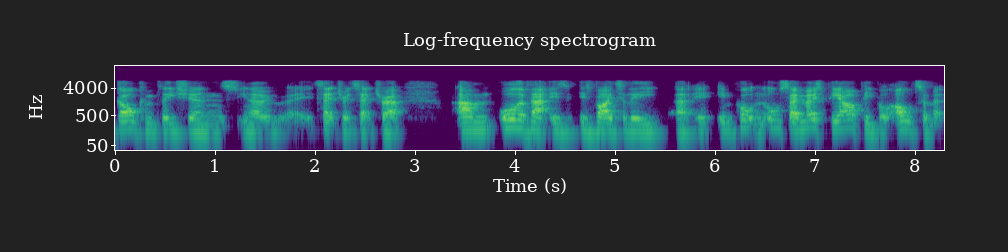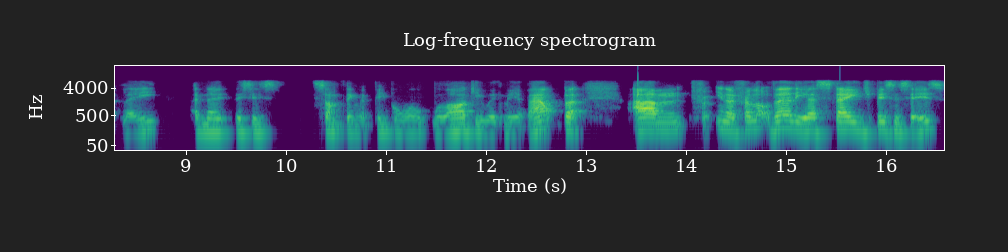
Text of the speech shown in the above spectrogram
goal completions, you know, et cetera, et cetera. Um, all of that is is vitally uh, important. Also, most PR people ultimately, and this is something that people will will argue with me about, but um, for, you know, for a lot of earlier stage businesses,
